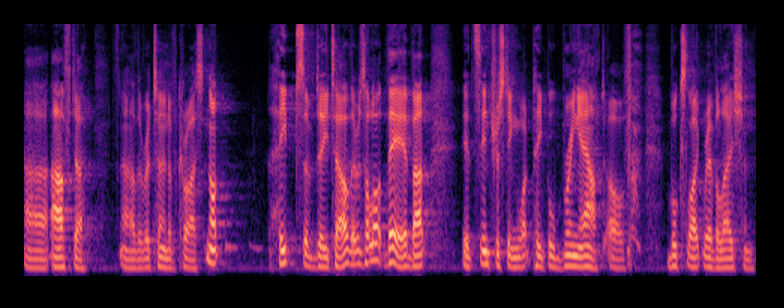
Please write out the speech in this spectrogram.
uh, after uh, the return of Christ. Not heaps of detail. There is a lot there, but it's interesting what people bring out of books like Revelation.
